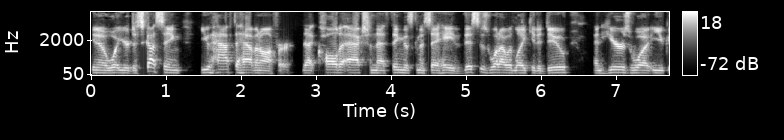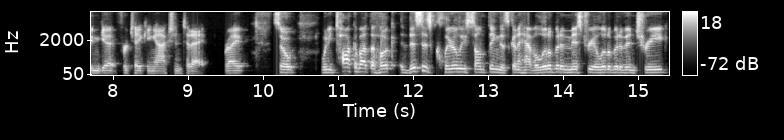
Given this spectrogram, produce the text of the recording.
you know what you're discussing you have to have an offer. That call to action that thing that's going to say hey this is what i would like you to do and here's what you can get for taking action today right? So when you talk about the hook this is clearly something that's going to have a little bit of mystery a little bit of intrigue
